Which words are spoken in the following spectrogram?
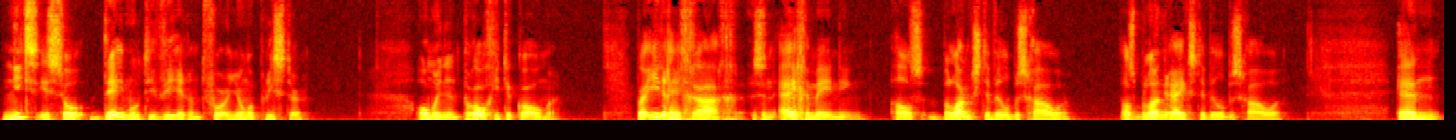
Niets is zo demotiverend voor een jonge priester om in een parochie te komen waar iedereen graag zijn eigen mening als belangste wil beschouwen, als belangrijkste wil beschouwen, en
